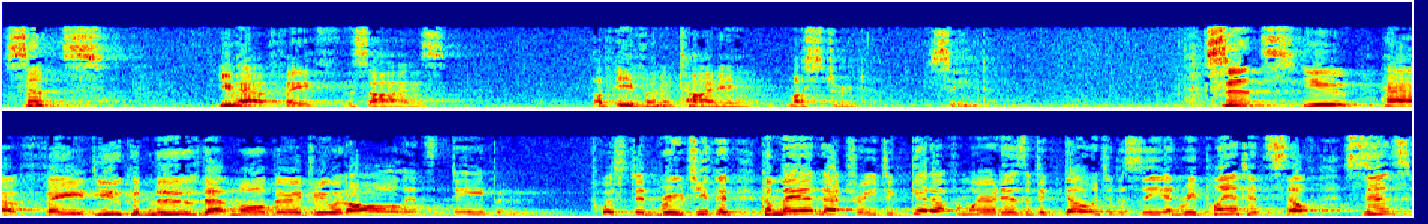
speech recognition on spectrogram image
Since you have faith the size of even a tiny mustard seed. Since you have faith, you could move that mulberry tree with all its deep and twisted roots. You could command that tree to get up from where it is and to go into the sea and replant itself since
